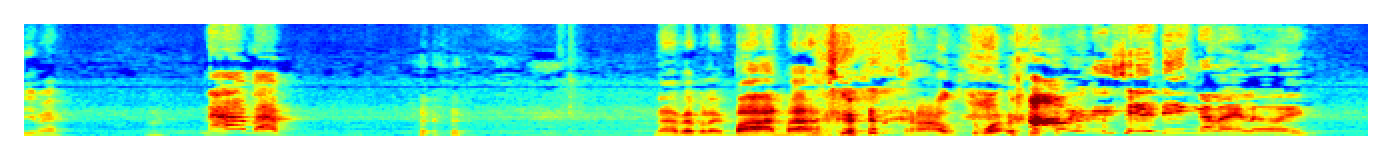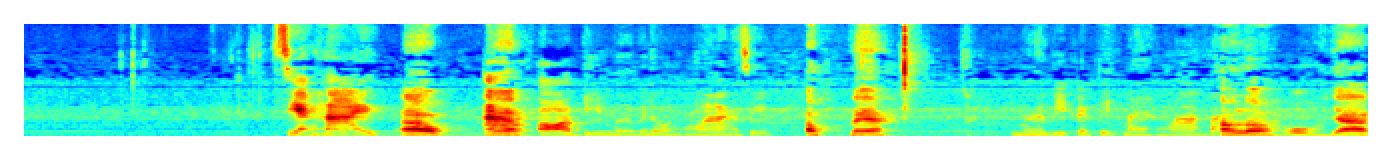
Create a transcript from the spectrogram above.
ดีไหมหน้าแบบ หน้าแบบอะไรบานมาก ขาวจั่วขาวไม่มีเชดดิ้งอะไรเลย เสียงหาย เอ้าไหนอ้าวอะอ๋อ บีบมือไปโดนข้างล่างอะสิ เอ้าไหนอะมือบีบไปปิดไมค์ข้างล่างป่ะ เอ้าเหรอ โอ้ยาก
